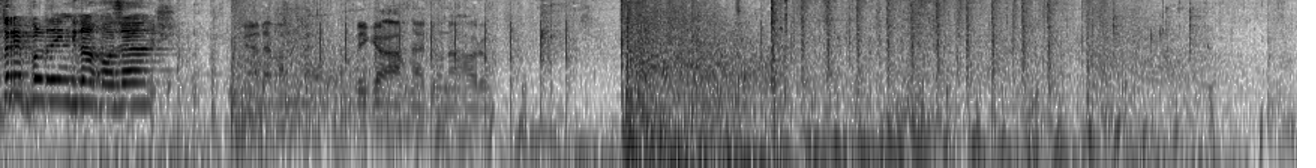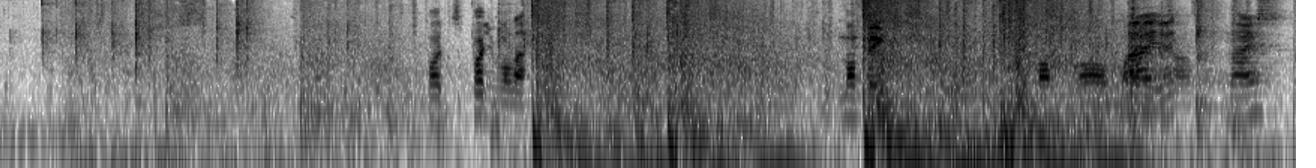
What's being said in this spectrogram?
Triple ring nahoře. Já nemám biga a hned jdu nahoru. Pojď, pojď vole. Mám ping. Mám, oh my Nice, god. nice.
